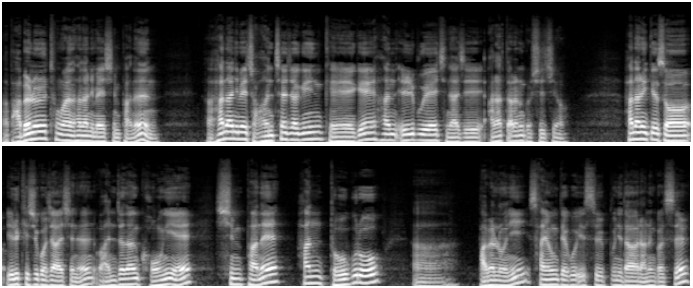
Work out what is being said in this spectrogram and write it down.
바벨론을 통한 하나님의 심판은 하나님의 전체적인 계획의 한 일부에 지나지 않았다는 것이지요. 하나님께서 일으키시고자 하시는 완전한 공의의 심판의 한 도구로 아, 바벨론이 사용되고 있을 뿐이다라는 것을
